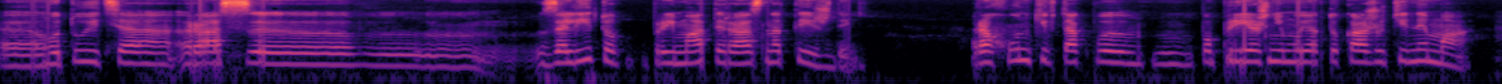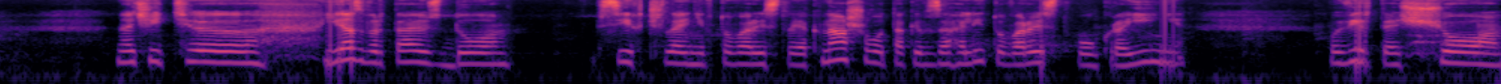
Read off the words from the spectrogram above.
е, готується раз е, за літо приймати раз на тиждень. Рахунків так по- по-прежньому, як то кажуть, і нема. Значить, е, я звертаюсь до всіх членів товариства, як нашого, так і взагалі товариства Україні. Повірте, що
